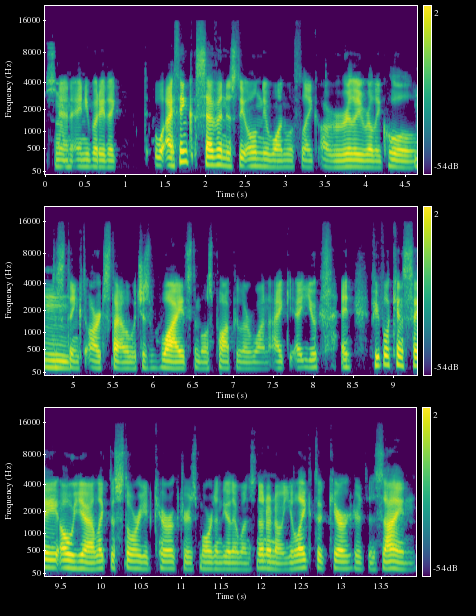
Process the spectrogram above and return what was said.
So and anybody that I think seven is the only one with like a really really cool Mm. distinct art style, which is why it's the most popular one. I, I- you and people can say, oh yeah, I like the story and characters more than the other ones. No, no, no, you like the character design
